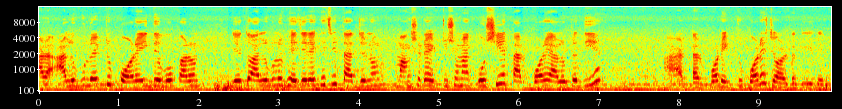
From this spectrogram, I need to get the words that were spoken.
আর আলুগুলো একটু পরেই দেব, কারণ যেহেতু আলুগুলো ভেজে রেখেছি, তার জন্য মাংসটা একটু সময় কষিয়ে তারপরে আলুটা দিয়ে, আর তারপর একটু পরে জলটা দিয়ে দেবো।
